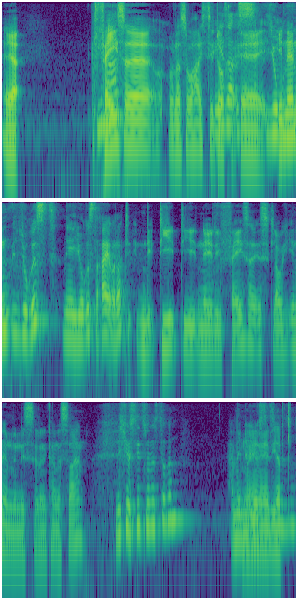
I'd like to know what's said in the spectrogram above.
Ja. Faser oder so heißt die Faeser doch. ist Äh, Ju innen. Ju Jurist? Nee, Juristerei, oder? Die, die, die, nee, die Faser ist, glaube ich, Innenministerin, kann es sein? Nicht Justizministerin? Haben wir eine Nee, nee, die hat- Justizministerin?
